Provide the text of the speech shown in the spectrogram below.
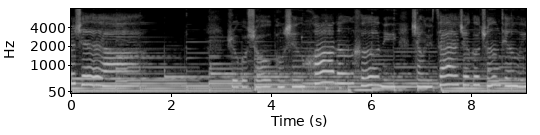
世界啊！如果手捧鲜花，能和你相遇在这个春天里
